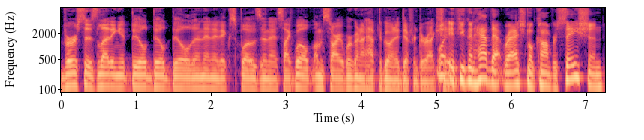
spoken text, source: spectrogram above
Versus letting it build, build, build, and then it explodes. And it's like, well, I'm sorry, we're going to have to go in a different direction. Well, if you can have that rational conversation,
